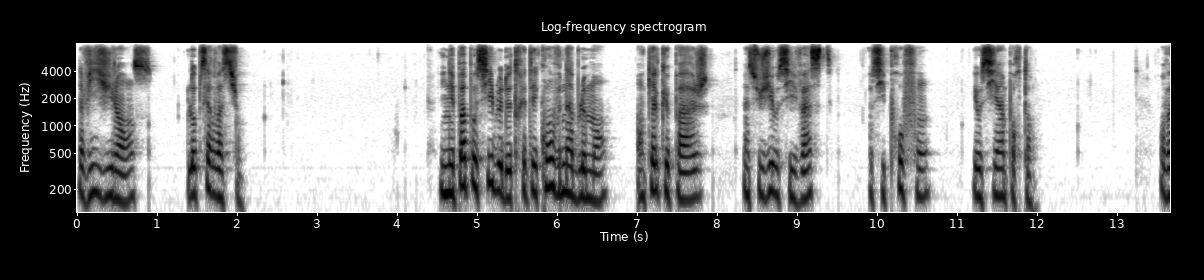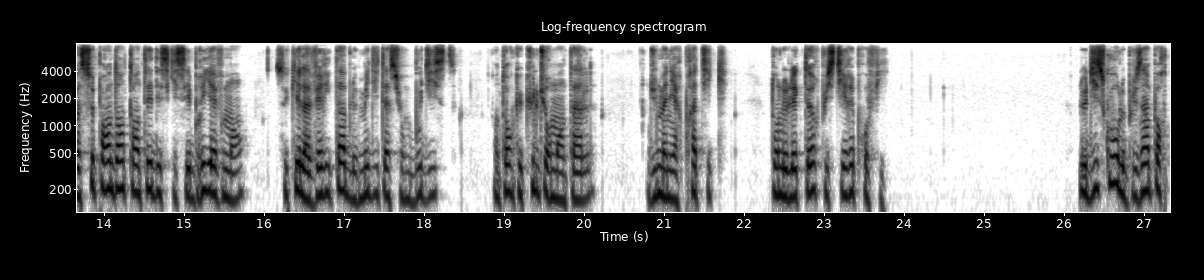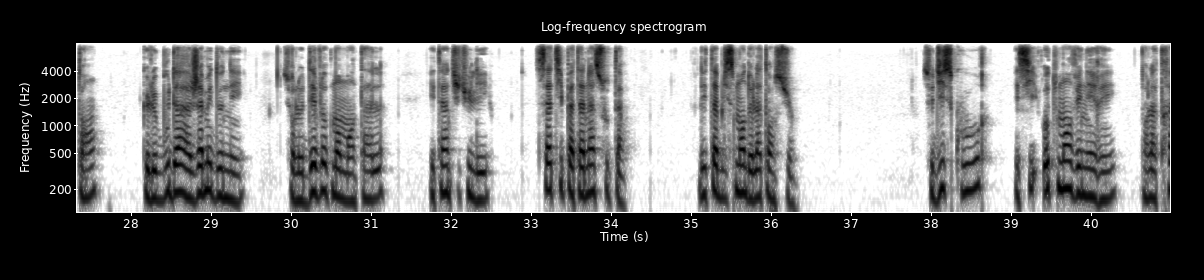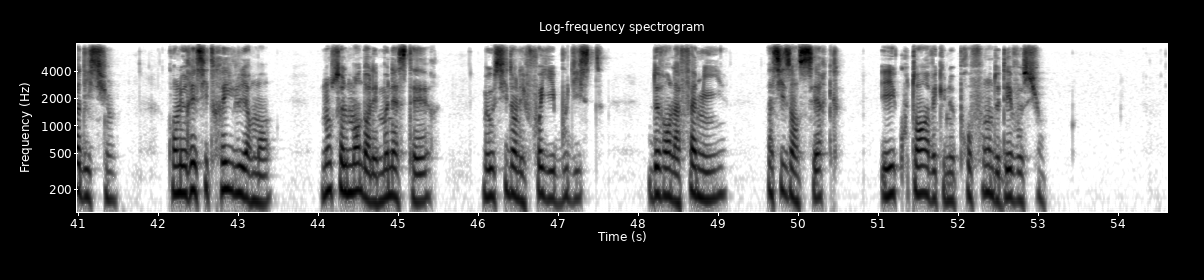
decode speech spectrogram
la vigilance, l'observation. Il n'est pas possible de traiter convenablement, en quelques pages, un sujet aussi vaste, aussi profond et aussi important. On va cependant tenter d'esquisser brièvement ce qu'est la véritable méditation bouddhiste en tant que culture mentale, d'une manière pratique, dont le lecteur puisse tirer profit. Le discours le plus important que le Bouddha a jamais donné sur le développement mental est intitulé Satipatthana Sutta l'établissement de l'attention. Ce discours est si hautement vénéré dans la tradition qu'on le récite régulièrement, non seulement dans les monastères, mais aussi dans les foyers bouddhistes, devant la famille, assise en cercle et écoutant avec une profonde dévotion.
